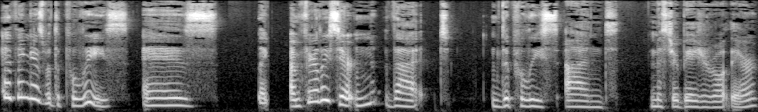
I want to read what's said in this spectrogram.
The thing is with the police is, like, I'm fairly certain that the police and Mr. Bejerot there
